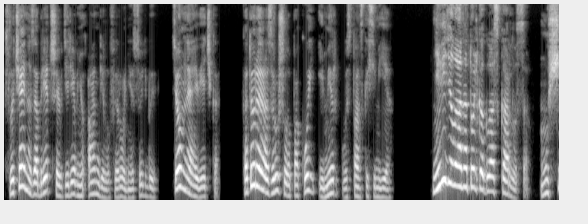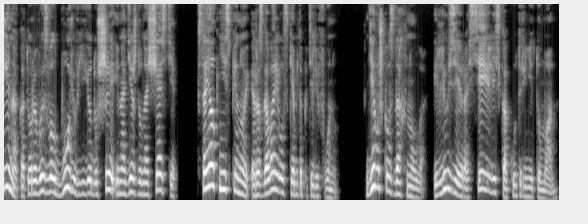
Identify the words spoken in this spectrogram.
Случайно забредшая в деревню ангелов ирония судьбы. Темная овечка, которая разрушила покой и мир в испанской семье. Не видела она только глаз Карлоса. Мужчина, который вызвал бурю в ее душе и надежду на счастье, Стоял к ней спиной и разговаривал с кем-то по телефону. Девушка вздохнула. Иллюзии рассеялись, как утренний туман.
